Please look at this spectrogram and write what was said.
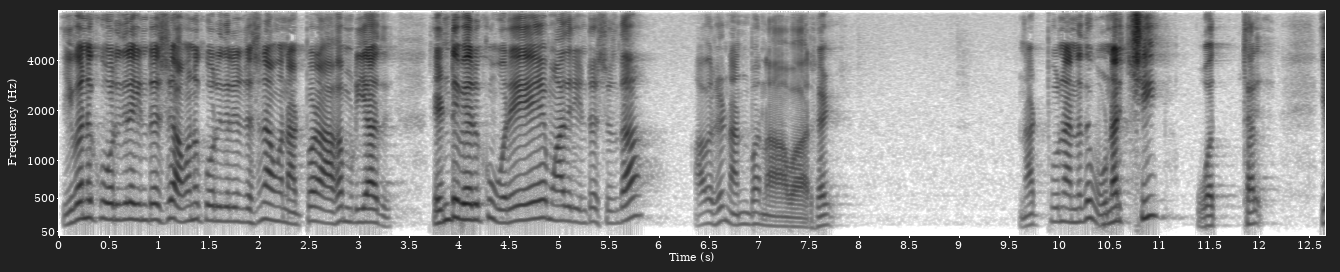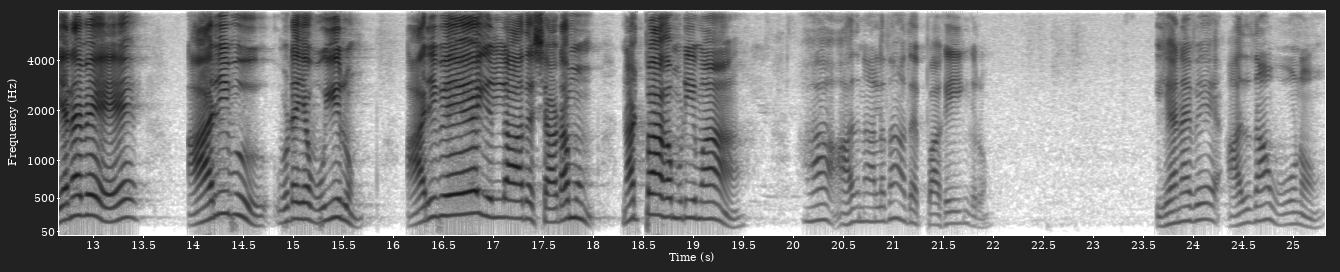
இவனுக்கு ஒரு இதில் இன்ட்ரெஸ்ட்டு அவனுக்கு ஒரு இதில் இன்ட்ரெஸ்ட்னு அவங்க நட்பாக ஆக முடியாது. ரெண்டு பேருக்கும் ஒரே மாதிரி இன்ட்ரெஸ்ட் இருந்தால் அவர்கள் நண்பன் ஆவார்கள் நட்புன்னு உணர்ச்சி ஒத்தல். எனவே அறிவு உடைய உயிரும் அறிவே இல்லாத சடமும் நட்பாக முடியுமா? ஆ அதனால தான் அதை பகைங்கிறோம். எனவே அதுதான் ஊனம்.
